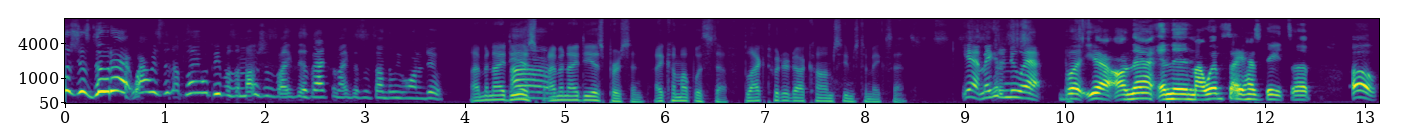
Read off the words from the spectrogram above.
let's just do that. Why are we sitting up playing with people's emotions like this, acting like this is something we want to do? I'm an ideas. Um, I'm an ideas person. I come up with stuff. Blacktwitter.com seems to make sense. Yeah, make it a new app. But yeah, on that, and then my website has dates up. Oh,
